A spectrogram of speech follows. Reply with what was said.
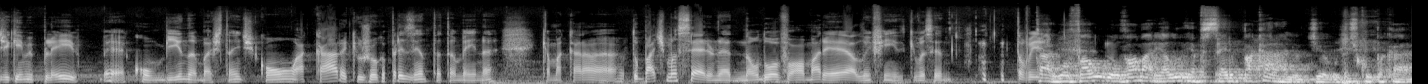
de gameplay é, combina bastante com a cara que o jogo apresenta também, né? Que é uma cara do Batman sério, né? Não do oval amarelo, enfim, que você talvez. Cara, o oval, o oval amarelo é sério pra caralho, Diego. Desculpa, cara.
